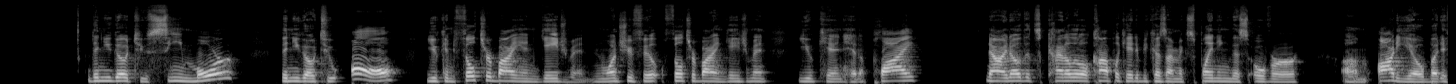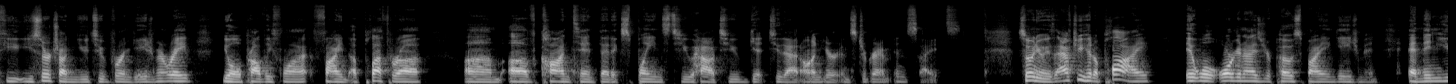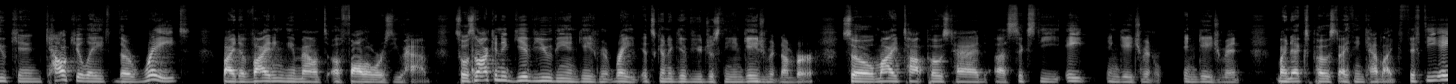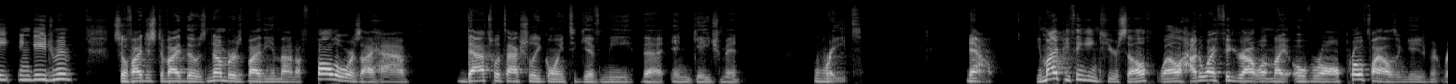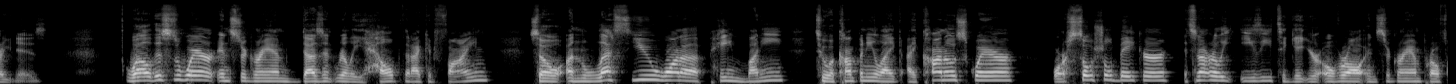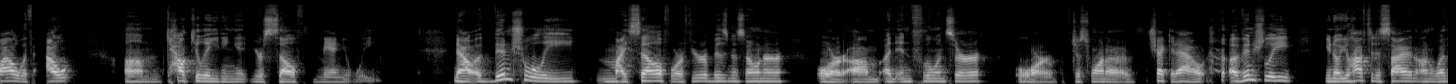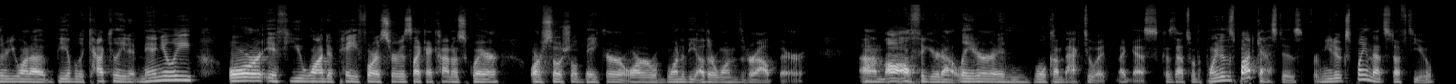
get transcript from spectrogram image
then you go to See More, then you go to All, you can filter by engagement. And once you fil- filter by engagement, you can hit Apply. Now, I know that's kind of a little complicated because I'm explaining this over um, audio, but if you, you search on YouTube for engagement rate, you'll probably find a plethora um, of content that explains to you how to get to that on your Instagram insights. So, anyways, after you hit apply, it will organize your posts by engagement. And then you can calculate the rate by dividing the amount of followers you have. So it's not going to give you the engagement rate, it's going to give you just the engagement number. So my top post had a 68 engagement engagement. My next post I think had like 58 engagement. So if I just divide those numbers by the amount of followers I have, that's what's actually going to give me the engagement rate. Now, you might be thinking to yourself, well, how do I figure out what my overall profile's engagement rate is? Well, this is where Instagram doesn't really help that I could find. So, unless you want to pay money to a company like Iconosquare or Social Baker, it's not really easy to get your overall Instagram profile without um, calculating it yourself manually. Now, eventually, myself, or if you're a business owner or um, an influencer, or just want to check it out, eventually, you know, you'll have to decide on whether you want to be able to calculate it manually or if you want to pay for a service like Iconosquare or Social Baker or one of the other ones that are out there. Um, I'll, I'll figure it out later and we'll come back to it, I guess, because that's what the point of this podcast is for me to explain that stuff to you.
